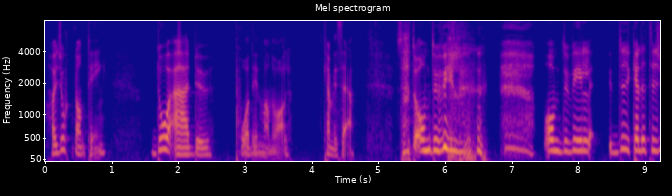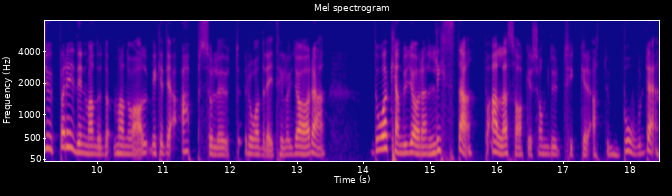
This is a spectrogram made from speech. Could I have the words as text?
ha gjort någonting, då är du på din manual, kan vi säga. Så att om du vill, om du vill dyka lite djupare i din manual, vilket jag absolut råder dig till att göra, då kan du göra en lista på alla saker som du tycker att du borde.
